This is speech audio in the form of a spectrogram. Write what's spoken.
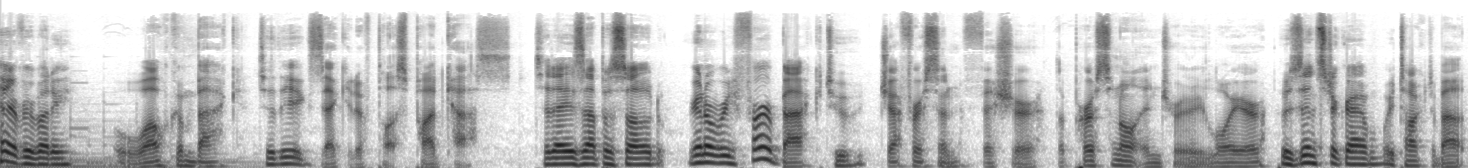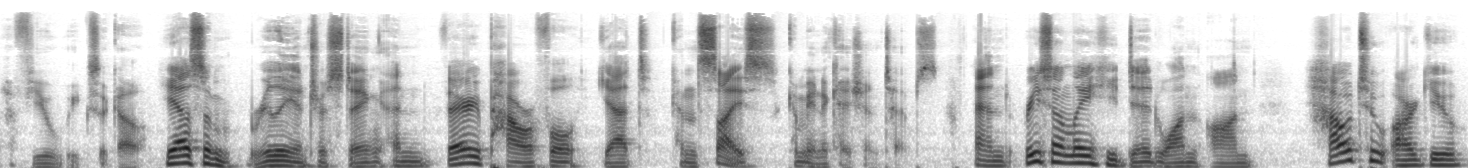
Hey, everybody. Welcome back to the Executive Plus podcast. Today's episode, we're going to refer back to Jefferson Fisher, the personal injury lawyer whose Instagram we talked about a few weeks ago. He has some really interesting and very powerful yet concise communication tips. And recently he did one on how to argue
